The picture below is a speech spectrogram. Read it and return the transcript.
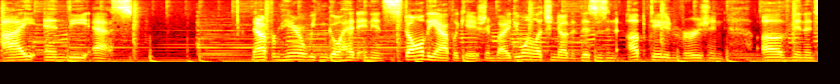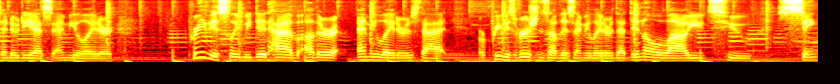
INDS. Now from here, we can go ahead and install the application, but I do want to let you know that this is an updated version of the Nintendo DS emulator previously we did have other emulators that or previous versions of this emulator that didn't allow you to sync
